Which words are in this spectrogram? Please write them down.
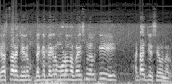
చేస్తారా చేయరా? దగ్గర దగ్గర మూడు వందల రైస్ మిల్లర్కి అటాచ్ చేసే ఉన్నారు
